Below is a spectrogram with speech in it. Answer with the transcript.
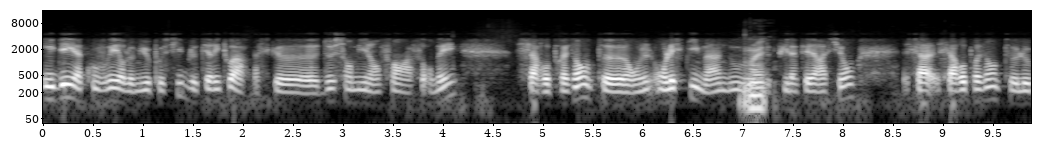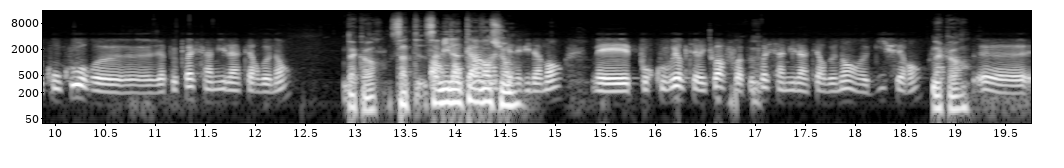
aider à couvrir le mieux possible le territoire. Parce que 200 000 enfants à former, ça représente, euh, on, l'estime, hein, nous, depuis la fédération, ça, représente le concours euh, d'à peu près 5000 intervenants. D'accord. 5000 hein, interventions. bien évidemment, mais pour couvrir le territoire, il faut à peu près 5000 intervenants euh, différents. D'accord. Euh,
